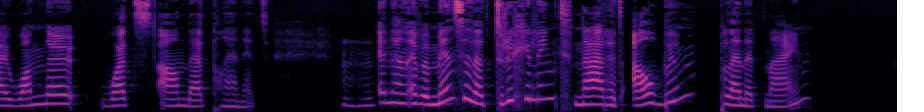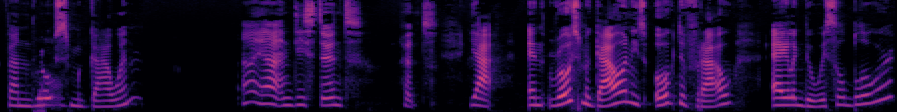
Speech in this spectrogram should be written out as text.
I wonder what's on that planet. Mhm. En dan hebben mensen dat teruggelinkt naar het album Planet Nine van Rose McGowan. Ah ja, en die steunt het. Ja, en Rose McGowan is ook de vrouw, eigenlijk de whistleblower,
